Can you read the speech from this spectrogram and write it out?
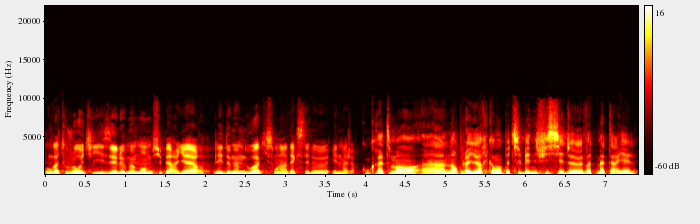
Où on va toujours utiliser le même membre supérieur, les deux mêmes doigts qui sont l'index et le, et le majeur. Concrètement, un employeur, comment peut-il bénéficier de votre matériel?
